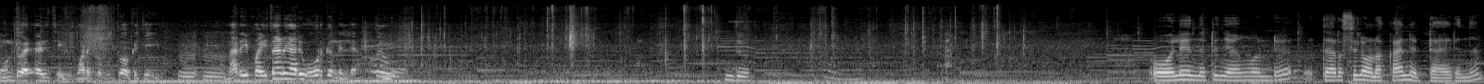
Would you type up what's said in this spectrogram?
മുണ്ട് അഴിച്ച് മടക്ക് കുത്തുകയൊക്കെ ചെയ്യും. എന്നാൽ ഈ പൈസയുടെ കാര്യം ഓർക്കുന്നില്ല ഇത് ഓല എന്നിട്ട് ഞാൻ കൊണ്ട് ടെറസിൽ ഉണക്കാൻ ഇട്ടായിരുന്നു.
